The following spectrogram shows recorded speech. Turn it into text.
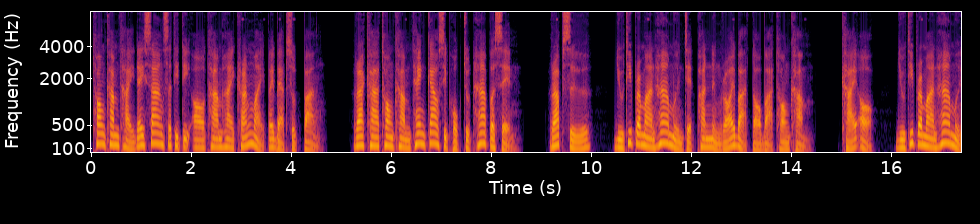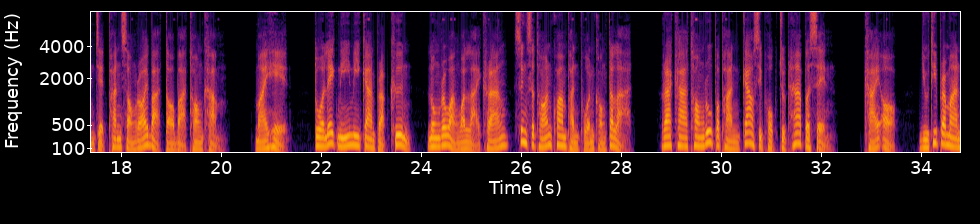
ทองคำไทยได้สร้างสถิติ all time high ครั้งใหม่ไปแบบสุดปัง ราคาทองคำแท่ง 96.5%รับซื้อ อยู่ที่ประมาณ 57,100 บาทต่อบาททองคำขายออก อยู่ที่ประมาณ 57,200 บาทต่อบาททองคำหมายเหตุ ตัวเลขนี้มีการปรับขึ้น ลงระหว่างวันหลายครั้ง ซึ่งสะท้อนความผันผวนของตลาด ราคาทองรูปพรรณ96.5%ขายออก อยู่ที่ประมาณ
